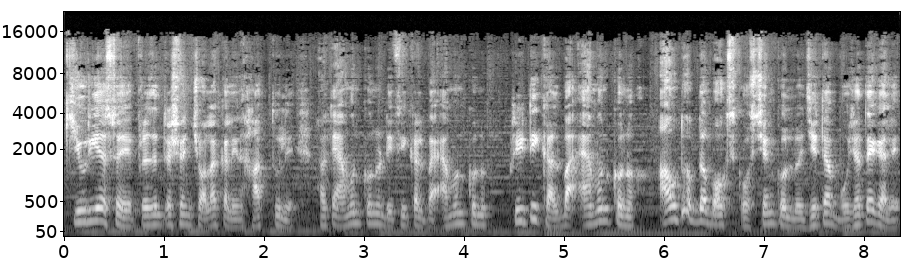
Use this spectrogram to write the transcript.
কিউরিয়াস হয়ে প্রেজেন্টেশন চলাকালীন হাত তুলে হয়তো এমন কোনো ডিফিকাল্ট বা এমন কোনো ক্রিটিক্যাল বা এমন কোনো out of the box question করল যেটা বোঝাতে গেলে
